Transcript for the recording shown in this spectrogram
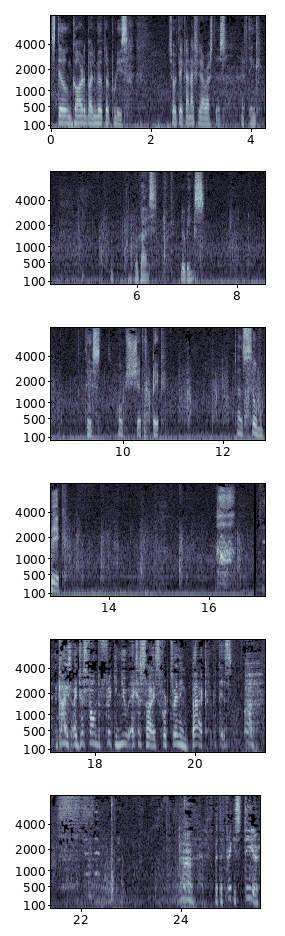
still guarded by the military police. So they can actually arrest us, I think. Look guys, the wings. This, oh shit, that's big. That's so big. Guys, I just found a freaking new exercise for training back. Look at this. With the freaking steer.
